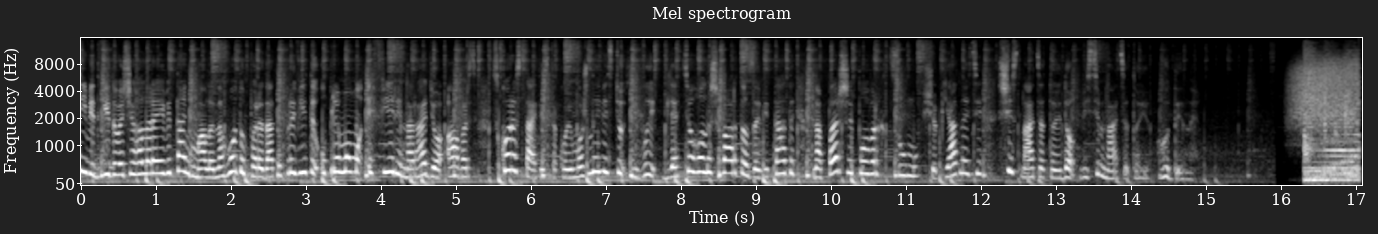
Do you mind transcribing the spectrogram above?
Всі відвідувачі галереї вітань мали нагоду передати привіти у прямому ефірі на радіо Аверс. Скористайтесь такою можливістю, і ви для цього лише варто завітати на перший поверх ЦУМу щоп'ятниці з 16 до 18 години. –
